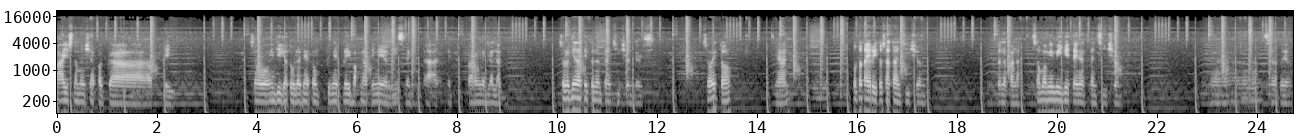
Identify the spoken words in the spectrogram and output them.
maayos naman siya pagka play. So, hindi katulad na itong pine-playback natin ngayon is nag, uh, nag, parang naglalag. So, lagyan natin ito ng transition guys. So, ito. Yan. Punta tayo rito sa transition. Ito na pala. So, mamimili tayo ng transition. Uh, saan ba yun?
